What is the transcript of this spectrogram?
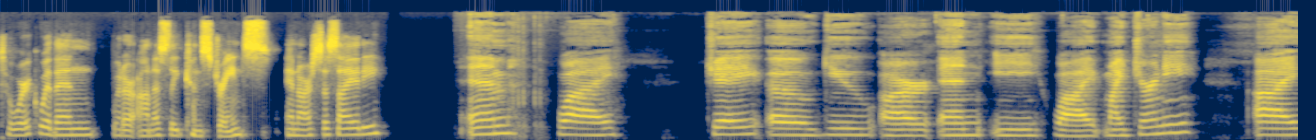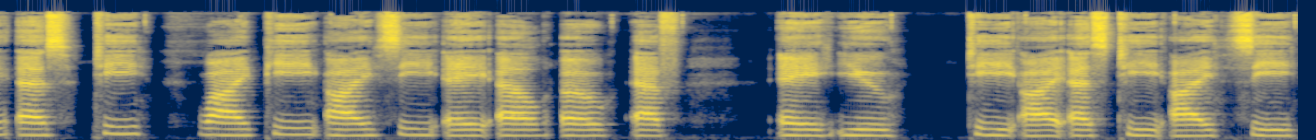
to work within what are honestly constraints in our society? M Y J O U R N E Y. My journey. I S T Y P I C A L O F A U T I S T I C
